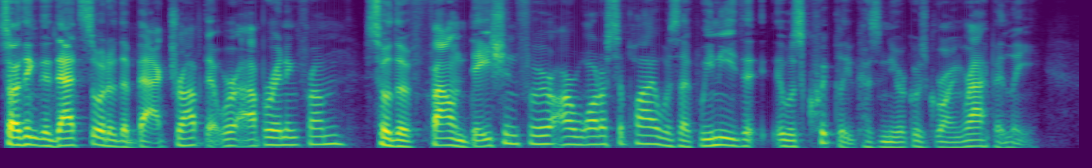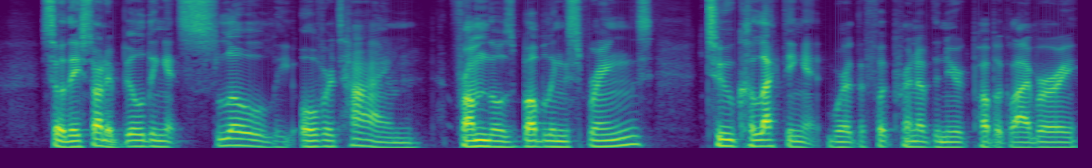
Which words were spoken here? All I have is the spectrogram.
So I think that that's sort of the backdrop that we're operating from. So the foundation for our water supply was like we need to, it was quickly because New York was growing rapidly. So they started building it slowly over time from those bubbling springs to collecting it, where the footprint of the New York Public Library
